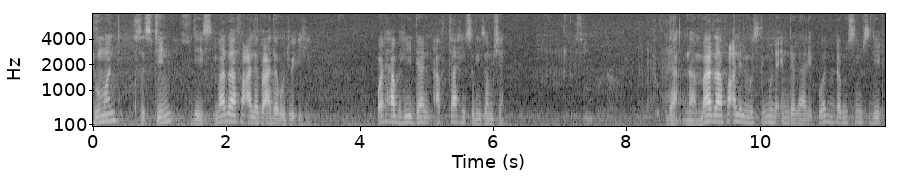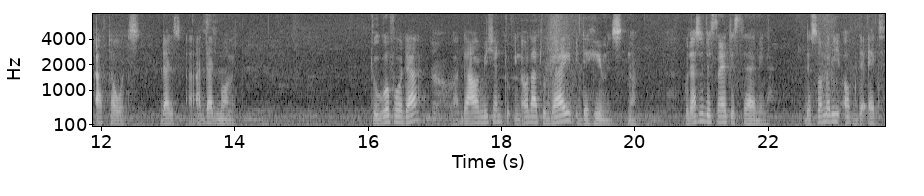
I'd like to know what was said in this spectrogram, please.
Two months, 16 days. ماذا فعل بعد رجوعه? What have he done after his resumption? Yeah, now ماذا فعل المسلمون عند ذلك? What the Muslims did afterwards? That is uh, at that moment. To go for the uh, da'wah mission to, in order to guide the humans. Now, خلاصة السنة الثامنة The summary of the eighth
